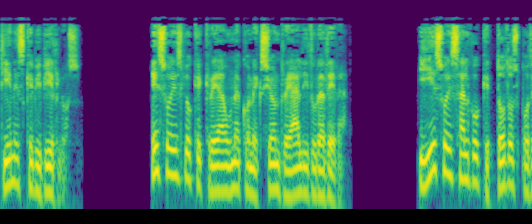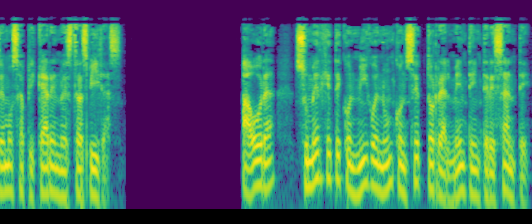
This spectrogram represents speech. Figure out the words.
tienes que vivirlos. Eso es lo que crea una conexión real y duradera. Y eso es algo que todos podemos aplicar en nuestras vidas. Ahora, sumérgete conmigo en un concepto realmente interesante,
